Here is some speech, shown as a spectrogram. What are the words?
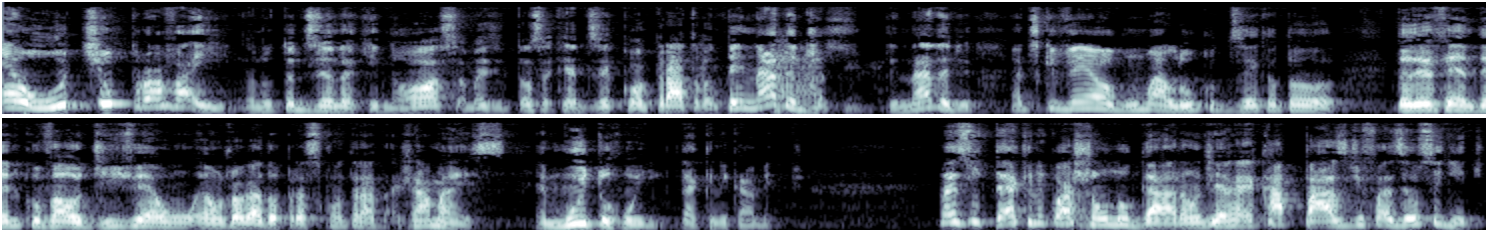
é útil pro Havaí. Eu não tô dizendo aqui, nossa, mas então você quer dizer que contrato. Não tem nada disso. Tem nada disso. Antes que venha algum maluco dizer que eu tô, tô defendendo que o Valdívia é um, é um jogador para se contratar. Jamais. É muito ruim, tecnicamente. Mas o técnico achou um lugar onde ele é capaz de fazer o seguinte:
